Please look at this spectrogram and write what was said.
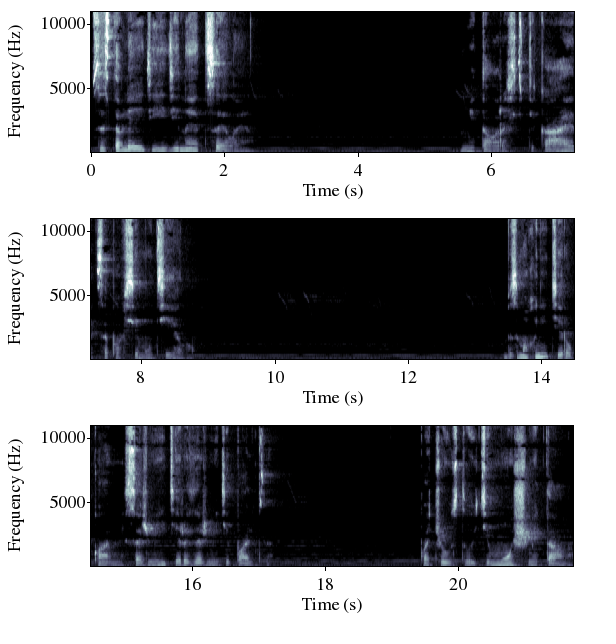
составляете единое целое – Металл растекается по всему телу. Взмахните руками, сожмите, разожмите пальцы. Почувствуйте мощь металла.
